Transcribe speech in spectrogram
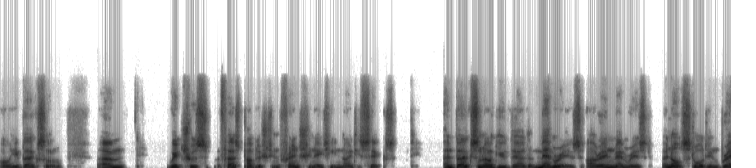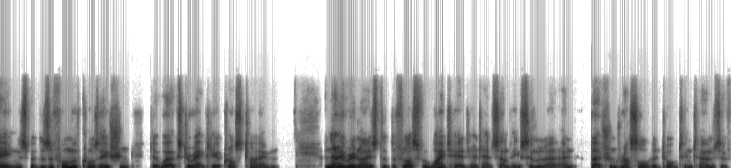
Henri Bergson, um, which was first published in French in 1896. And Bergson argued there that memories, our own memories, are not stored in brains, but there's a form of causation that works directly across time. And then I realized that the philosopher Whitehead had had something similar, and Bertrand Russell had talked in terms of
